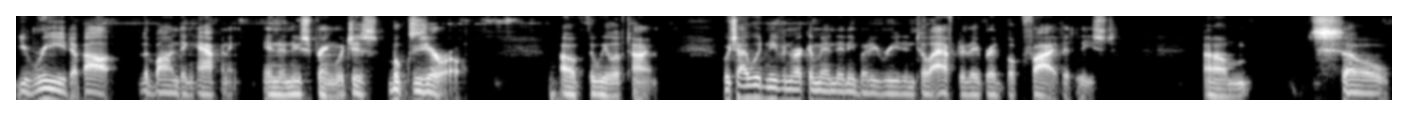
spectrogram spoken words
you read about the bonding happening in the new spring which is book zero of the wheel of time which i wouldn't even recommend anybody read until after they've read book five at least. Um, so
